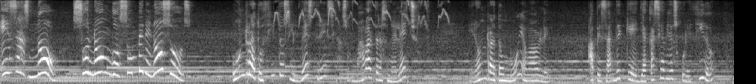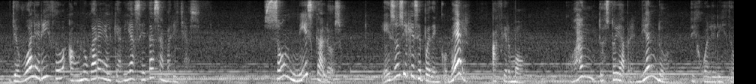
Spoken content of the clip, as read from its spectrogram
¡Esas no! ¡Son hongos! ¡Son venenosos! Un ratoncito silvestre se asomaba tras un helecho. Era un ratón muy amable. A pesar de que ya casi había oscurecido, llevó al erizo a un lugar en el que había setas amarillas. Son níscalos. Eso sí que se pueden comer, afirmó. ¿Cuánto estoy aprendiendo? dijo el erizo.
